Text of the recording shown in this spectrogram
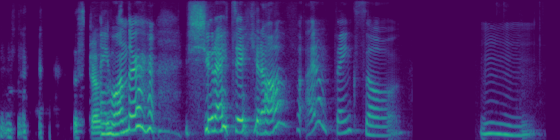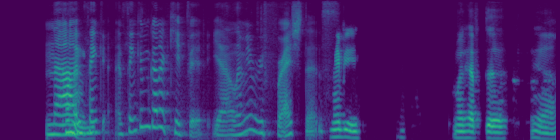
the struggle. I wonder, should I take it off? I don't think so. Hmm. Nah, I Hmm. think I think I'm gonna keep it. Yeah, let me refresh this. Maybe Might have to, yeah.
